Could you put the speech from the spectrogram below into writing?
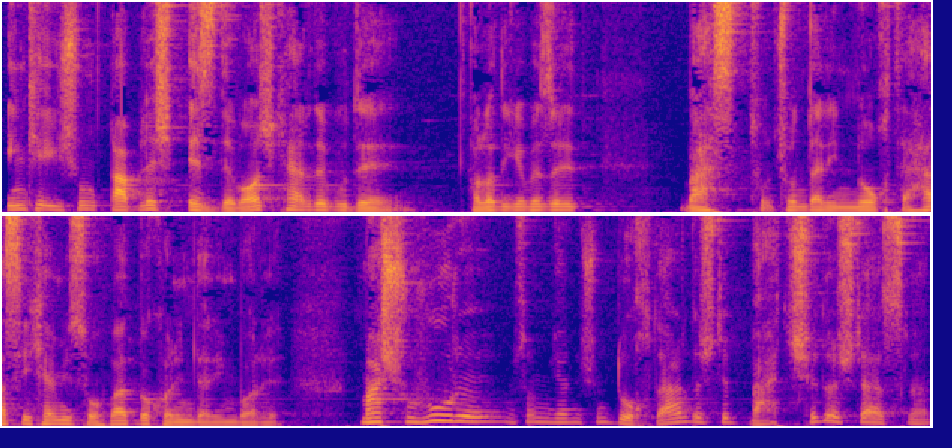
اینکه ایشون قبلش ازدواج کرده بوده حالا دیگه بذارید بحث چون در این نقطه هست کمی صحبت بکنیم در این باره مشهوره مثلا میگن ایشون دختر داشته بچه داشته اصلا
